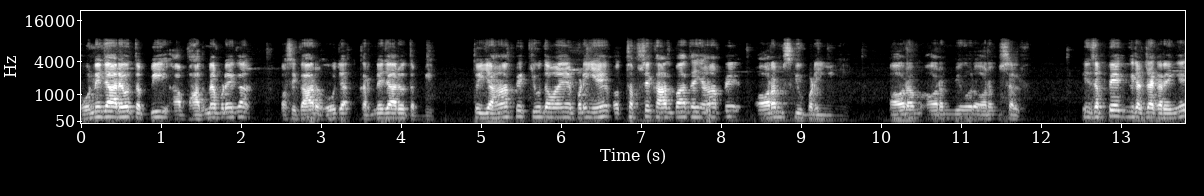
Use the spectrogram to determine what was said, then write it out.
होने जा रहे हो तब भी आप भागना पड़ेगा और शिकार हो जा, करने जा रहे हो तब भी। तो यहाँ पे क्यों दवाएँ पड़ी हैं? और सबसे खास बात है यहाँ पे ऑरम्स क्यों पड़ी हुई हैं? Aurum aurum mur aurum sulph इन सब पे चर्चा करेंगे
